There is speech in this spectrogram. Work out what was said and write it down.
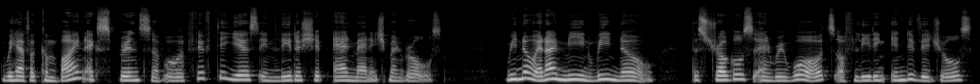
We have a combined experience of over 50 years in leadership and management roles. We know, and I mean we know, the struggles and rewards of leading individuals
